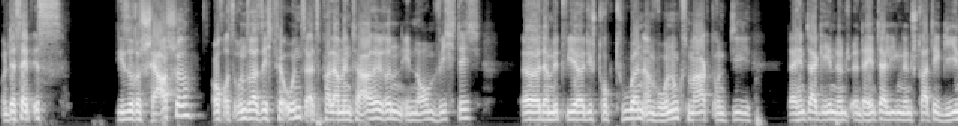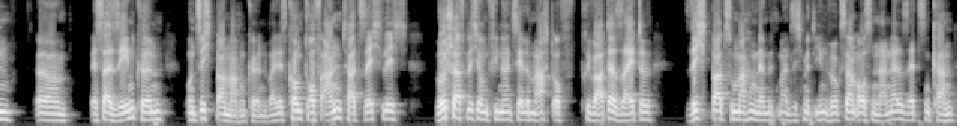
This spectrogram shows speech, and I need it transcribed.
Und deshalb ist diese Recherche auch aus unserer Sicht für uns als Parlamentarierin enorm wichtig, äh, damit wir die Strukturen am Wohnungsmarkt und die dahintergehenden, dahinterliegenden Strategien äh, besser sehen können und sichtbar machen können. Weil es kommt darauf an, tatsächlich wirtschaftliche und finanzielle Macht auf privater Seite sichtbar zu machen, damit man sich mit ihnen wirksam auseinandersetzen kann,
